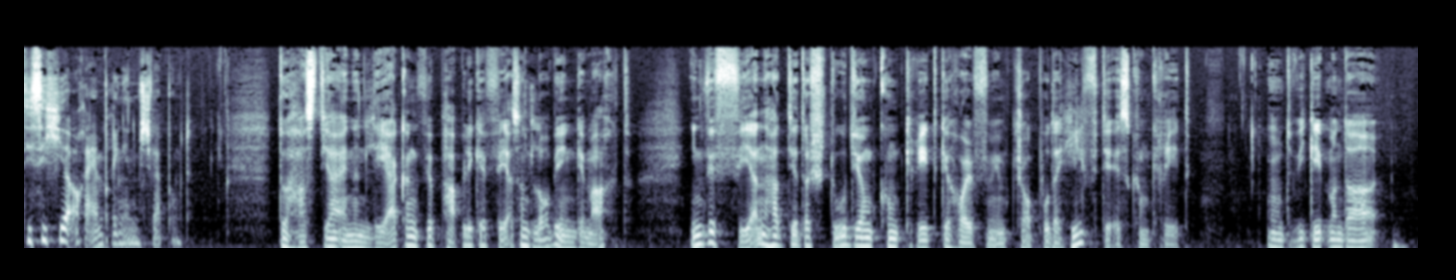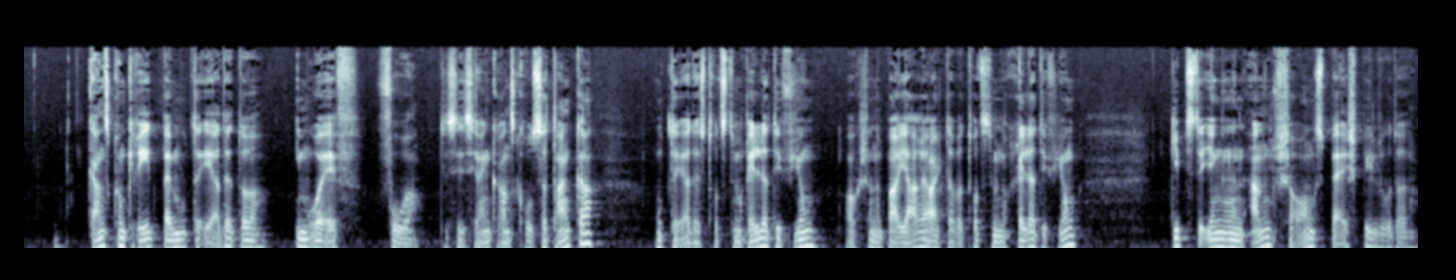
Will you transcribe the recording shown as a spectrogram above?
die sich hier auch einbringen im Schwerpunkt. Du hast ja einen Lehrgang für Public Affairs und Lobbying gemacht. Inwiefern hat dir das Studium konkret geholfen im Job oder hilft dir es konkret? Und wie geht man da ganz konkret bei Mutter Erde da im ORF vor? Das ist ja ein ganz großer Tanker. Mutter Erde ist trotzdem relativ jung, auch schon ein paar Jahre alt, aber trotzdem noch relativ jung. Gibt es da irgendein Anschauungsbeispiel oder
